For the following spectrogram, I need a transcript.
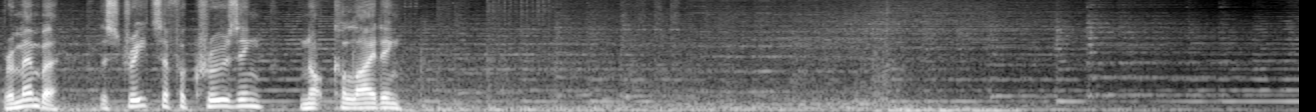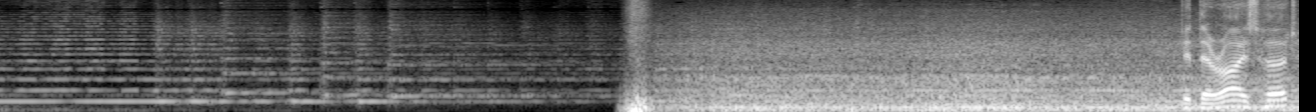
Remember, The streets are for cruising, not colliding. their eyes hurt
